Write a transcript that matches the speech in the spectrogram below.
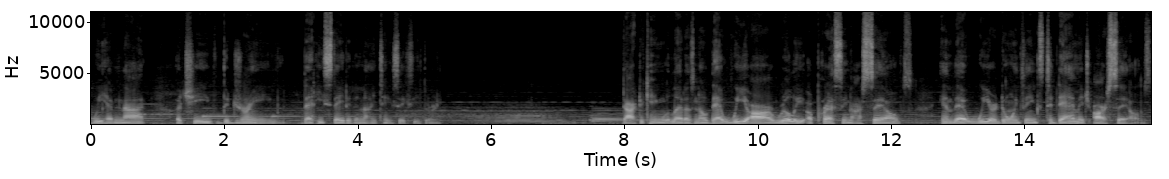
we have not achieved the dream that he stated in 1963. Dr. King would let us know that we are really oppressing ourselves and that we are doing things to damage ourselves.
